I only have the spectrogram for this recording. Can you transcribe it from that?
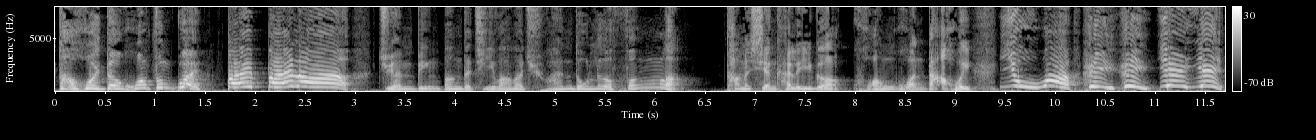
大坏蛋黄风怪，拜拜了！卷饼帮的吉娃娃全都乐疯了。他们先开了一个狂欢大会，哟哇嘿嘿耶耶！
